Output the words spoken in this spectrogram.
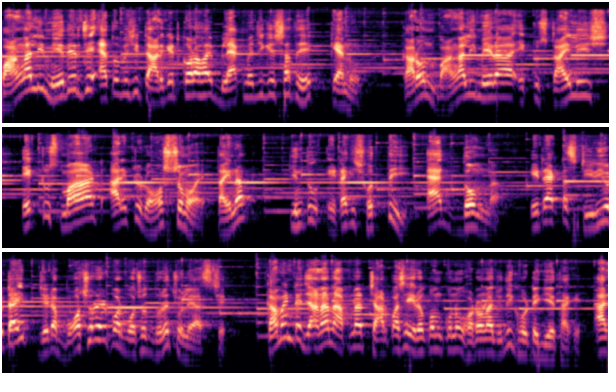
বাঙালি মেয়েদের যে এত বেশি টার্গেট করা হয় ব্ল্যাক ম্যাজিকের সাথে কেন? কারণ বাঙালি মেয়েরা একটু স্টাইলিশ একটু স্মার্ট আর একটু রহস্যময়, তাই না? কিন্তু এটা কি সত্যি একদম না। এটা একটা স্টিরিওটাইপ যেটা বছরের পর বছর ধরে চলে আসছে। কমেন্টে জানান আপনার চারপাশে এরকম কোনো ঘটনা যদি ঘটে গিয়ে থাকে। আর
